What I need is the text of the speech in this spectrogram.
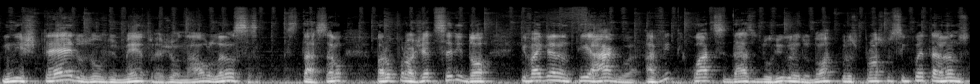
Ministério do Desenvolvimento Regional lança licitação para o projeto Seridó, que vai garantir água a 24 cidades do Rio Grande do Norte pelos próximos 50 anos,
